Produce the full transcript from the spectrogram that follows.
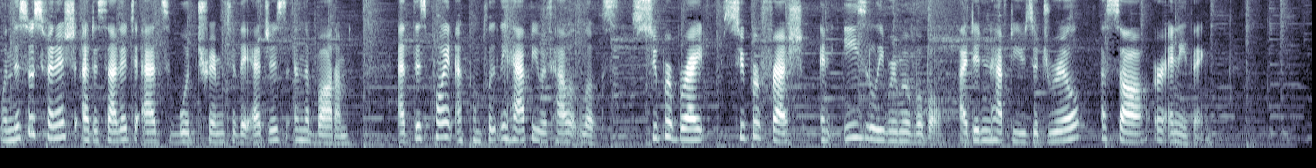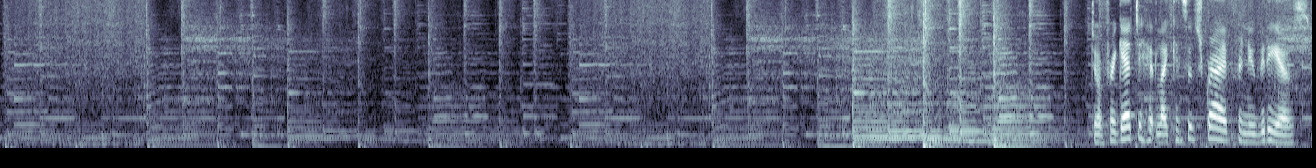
When this was finished, I decided to add some wood trim to the edges and the bottom. At this point, I'm completely happy with how it looks. Super bright, super fresh, and easily removable. I didn't have to use a drill, a saw, or anything. Don't forget to hit like and subscribe for new videos.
